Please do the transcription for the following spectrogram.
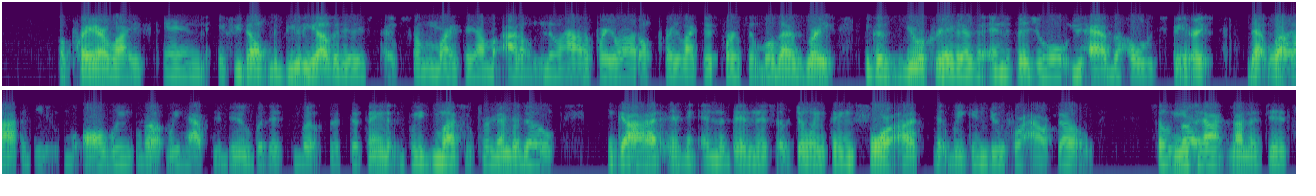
a prayer life. And if you don't, the beauty of it is, uh, some might say, I'm, I don't know how to pray, or I don't pray like this person. Well, that's great because you were created as an individual. You have the Holy Spirit that will Right. guide you. All we what we have to do, but this, but the, the thing that we must remember though, God isn't in the business of doing things for us that we can do for ourselves. So He's Right. not gonna just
